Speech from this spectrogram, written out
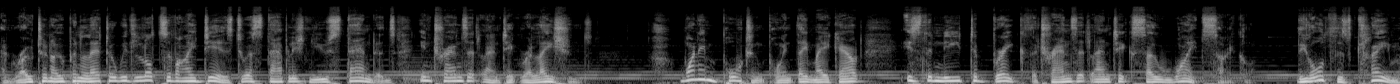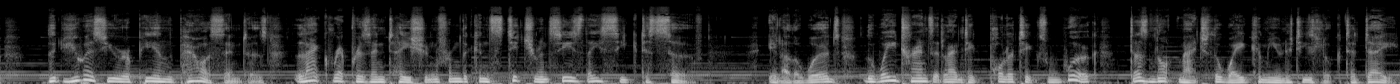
and wrote an open letter with lots of ideas to establish new standards in transatlantic relations. One important point they make out is the need to break the transatlantic so white cycle. The authors claim that US European power centres lack representation from the constituencies they seek to serve. In other words, the way transatlantic politics work does not match the way communities look today.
